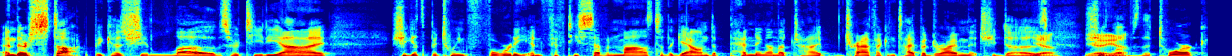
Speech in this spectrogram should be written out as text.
and they're stuck because she loves her TDI. She gets between 40 and 57 miles to the gallon, depending on the type, traffic and type of driving that she does. Yeah, she yeah. loves the torque.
